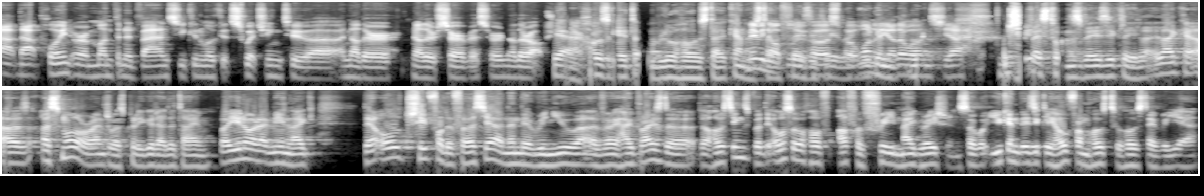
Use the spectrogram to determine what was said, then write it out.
at that point or a month in advance, you can look at switching to uh, another another service or another option. Yeah, there. HostGator, Bluehost, that kind Maybe of stuff. Maybe not Bluehost, like but one of the other ones, yeah. The cheapest ones, basically. Like, like a, A Small Orange was pretty good at the time. But you know what I mean? Like they're all cheap for the first year and then they renew at a very high price the, the hostings but they also offer free migration so you can basically hop from host to host every year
